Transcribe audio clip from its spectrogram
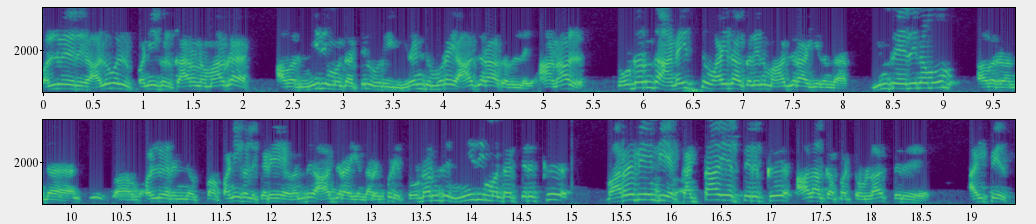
பல்வேறு அலுவல் பணிகள் காரணமாக அவர் நீதிமன்றத்தில் ஒரு இரண்டு முறை ஆஜராகவில்லை. ஆனால் தொடர்ந்து அனைத்து வாய்தாக்களிலும் ஆஜராகி இருந்தார். இன்றைய தினமும் அவர் அந்த பல்வேறு பணிகளுக்கிடையே வந்து ஆஜராகியிருந்தார் இப்படி தொடர்ந்து நீதிமன்றத்திற்கு வரவேண்டிய கட்டாயத்திற்கு ஆளாக்கப்பட்டுள்ளார் திரு. ஐபிஎஸ்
